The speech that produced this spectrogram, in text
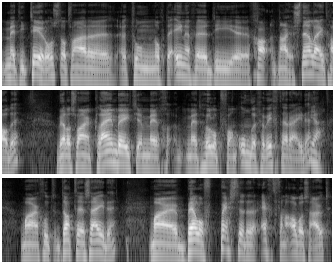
met die Teros. Dat waren eh, toen nog de enige die ga- nou, ja, snelheid hadden. Weliswaar een klein beetje met, met hulp van ondergewicht te rijden. Ja. Maar goed, dat terzijde. Maar Bellof perste er echt van alles uit.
